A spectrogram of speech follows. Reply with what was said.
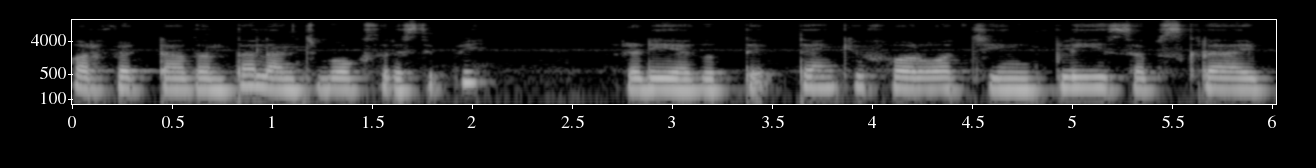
ಪರ್ಫೆಕ್ಟ್ ಆದಂಥ ಲಂಚ್ ಬಾಕ್ಸ್ ರೆಸಿಪಿ ರೆಡಿಯಾಗುತ್ತೆ thank you for watching please subscribe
